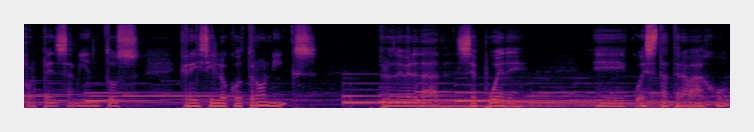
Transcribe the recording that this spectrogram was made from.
por pensamientos crazy locotronics, pero de verdad se puede, eh, cuesta trabajo,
